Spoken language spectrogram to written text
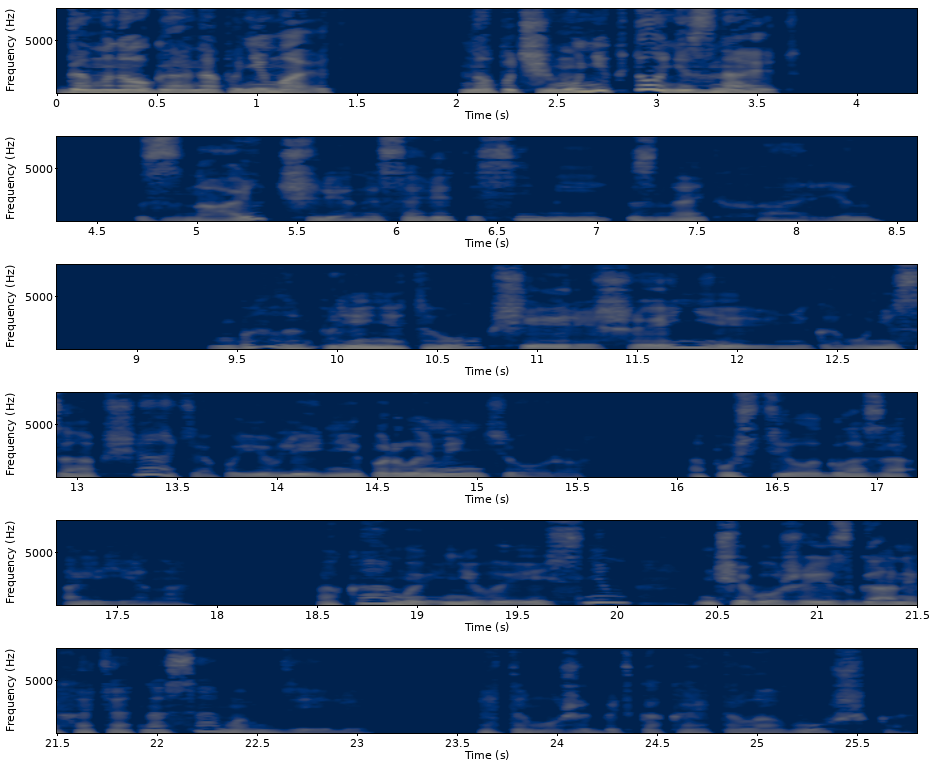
«Да много она понимает. Но почему никто не знает?» «Знают члены Совета Семи, знает Харрин. Было принято общее решение никому не сообщать о появлении парламентеров, опустила глаза Альена. Пока мы не выясним, чего же изганы хотят на самом деле. Это может быть какая-то ловушка.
